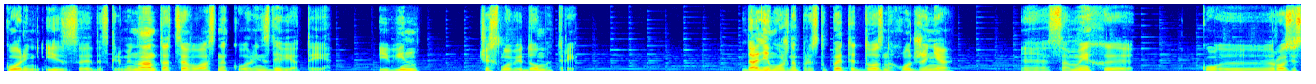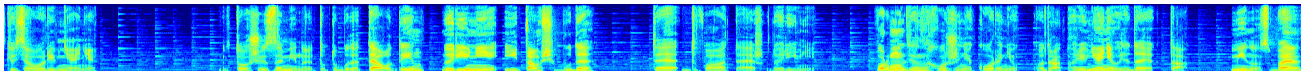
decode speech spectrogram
Корінь із дискримінанта це, власне, корінь з 9. І він число відоме 3. Далі можна приступити до знаходження е, самих е, е, розв'язків цього рівняння. Того, що з заміною. Тобто буде Т1 дорівнює, і там ще буде Т2 теж дорівнює. Формула для знаходження коренів квадратного рівняння виглядає як так. Мінус b.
